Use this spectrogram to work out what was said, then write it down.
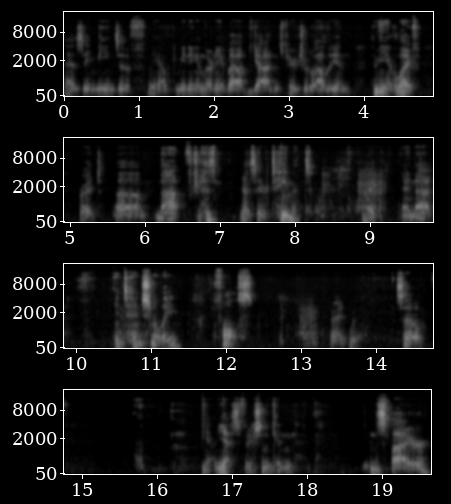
as a means of you know communing and learning about God and spirituality and the meaning of life, right? Um, not just as entertainment, right? And not intentionally false, right? So, yeah, yes, fiction can inspire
